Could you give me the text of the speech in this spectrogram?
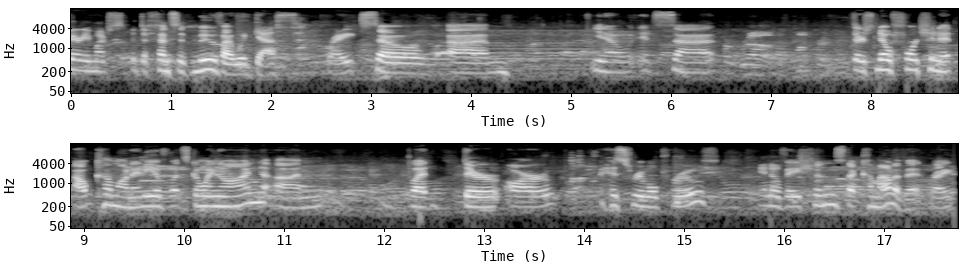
very much a defensive move, I would guess, right? So, um, you know, it's uh, there's no fortunate outcome on any of what's going on, um, but there are history will prove innovations that come out of it, right?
